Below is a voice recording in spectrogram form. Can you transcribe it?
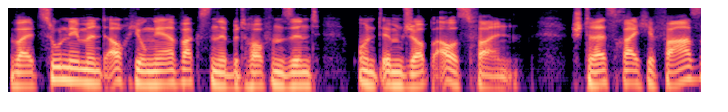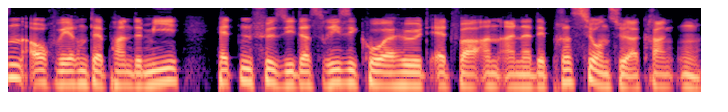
weil zunehmend auch junge Erwachsene betroffen sind und im Job ausfallen. Stressreiche Phasen, auch während der Pandemie, hätten für sie das Risiko erhöht, etwa an einer Depression zu erkranken.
